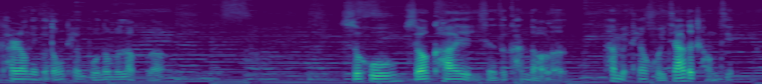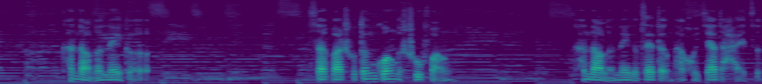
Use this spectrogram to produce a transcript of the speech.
他让那个冬天不那么冷了。似乎小卡也一下子看到了他每天回家的场景，看到了那个散发出灯光的书房，看到了那个在等他回家的孩子。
